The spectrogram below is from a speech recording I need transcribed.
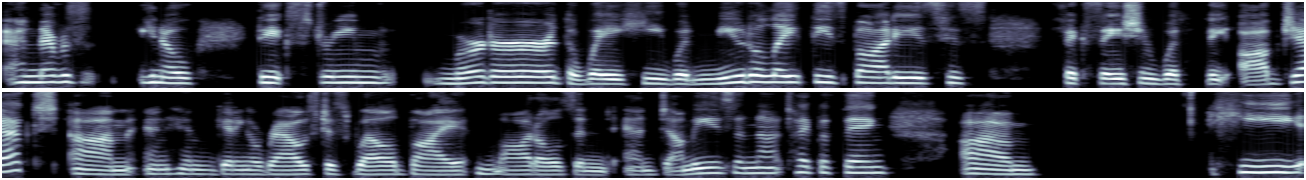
and there was, you know, the extreme murder, the way he would mutilate these bodies, his fixation with the object, um, and him getting aroused as well by models and, and dummies and that type of thing. Um, he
